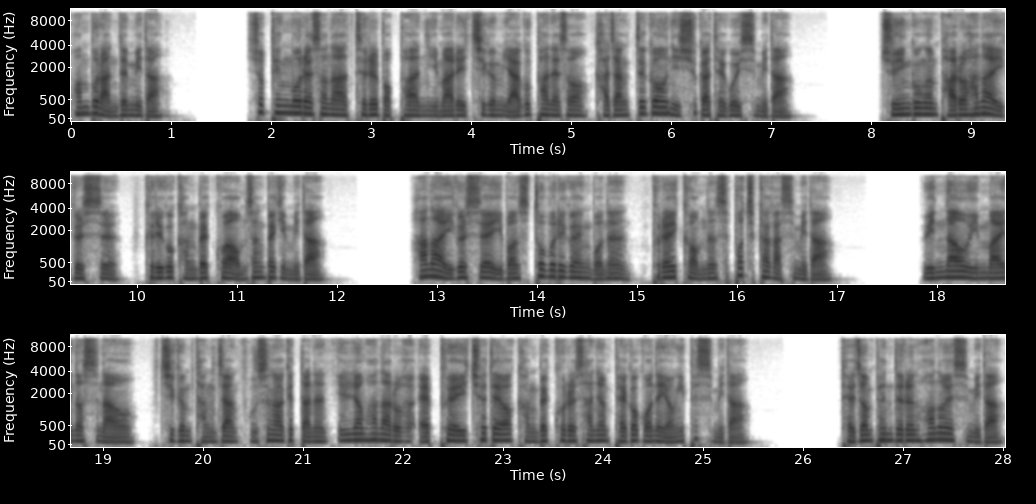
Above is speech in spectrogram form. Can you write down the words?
환불 안 됩니다. 쇼핑몰에서나 들을 법한 이 말이 지금 야구판에서 가장 뜨거운 이슈가 되고 있습니다. 주인공은 바로 하나 이글스, 그리고 강백호와 엄상백입니다. 하나 이글스의 이번 스토브리그 행보는 브레이크 없는 스포츠카 같습니다. 윈나우 윈마이너스 나우 지금 당장 우승하겠다는 일념 하나로 FA 최대어 강백호를 4년 100억 원에 영입했습니다. 대전 팬들은 환호했습니다.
